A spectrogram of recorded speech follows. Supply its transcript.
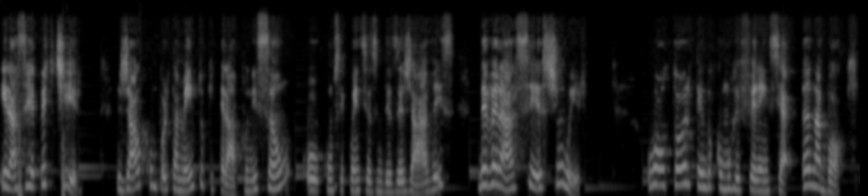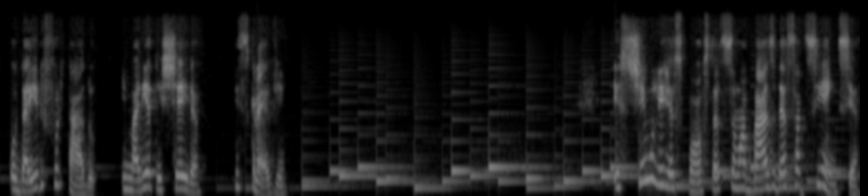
irá se repetir. Já o comportamento que terá punição ou consequências indesejáveis deverá se extinguir. O autor, tendo como referência Ana Bock, Odair Furtado e Maria Teixeira, escreve: Estímulo e resposta são a base dessa ciência,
